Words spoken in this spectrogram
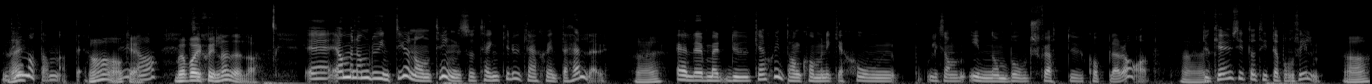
det Nej. är något annat det. Ja, Det- okej. ja. Men vad är skillnaden då? Eh, ja, men om du inte gör någonting så tänker du kanske inte heller. Nej. Eller med, du kanske inte har en kommunikation liksom, inombords för att du kopplar av. Nej. Du kan ju sitta och titta på en film Ja.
